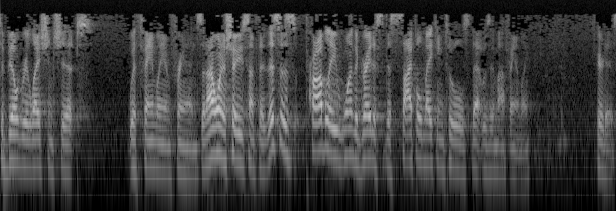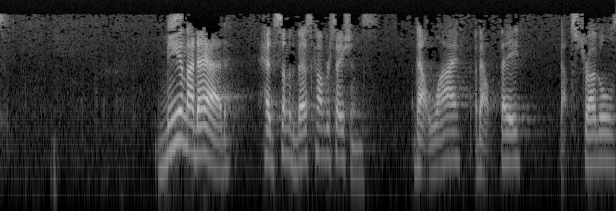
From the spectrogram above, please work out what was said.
to build relationships with family and friends. And I want to show you something. This is probably one of the greatest disciple making tools that was in my family. Here it is. Me and my dad had some of the best conversations about life, about faith, about struggles,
